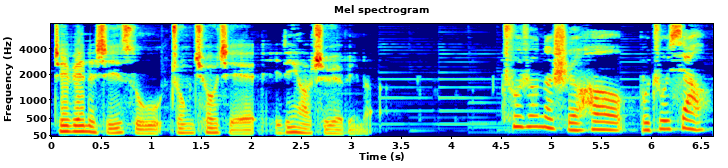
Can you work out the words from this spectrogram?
这边的习俗，中秋节一定要吃月饼的。初中的时候不住校，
